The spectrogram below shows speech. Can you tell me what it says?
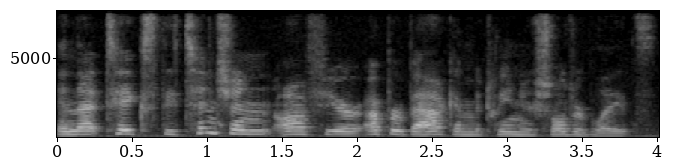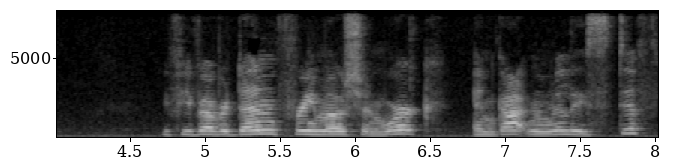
and that takes the tension off your upper back and between your shoulder blades. If you've ever done free motion work and gotten really stiff,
